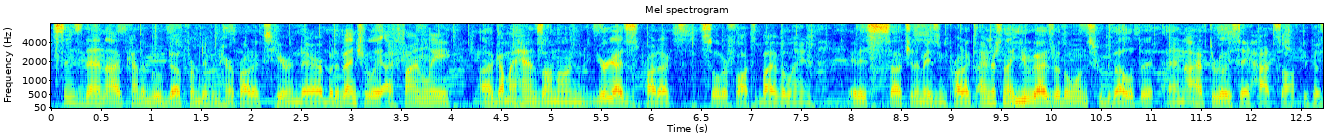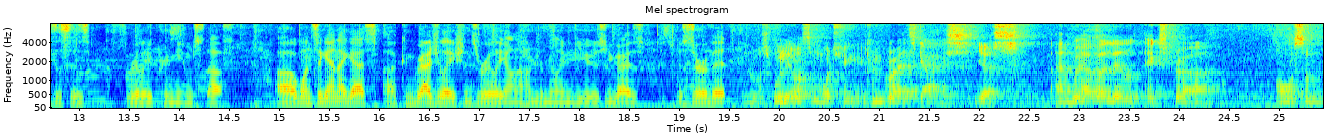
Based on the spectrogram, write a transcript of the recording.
Since then, I've kind of moved up from different hair products here and there, but eventually I finally uh, got my hands on on your guys' product, Silver Fox by Vilain. It is such an amazing product. I understand that you guys are the ones who develop it, and I have to really say hats off because this is really premium stuff. Uh, once again, I guess, uh, congratulations really on 100 million views. You guys deserve it. It was really awesome watching you. Congrats, guys. Yes. And we have a little extra awesome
